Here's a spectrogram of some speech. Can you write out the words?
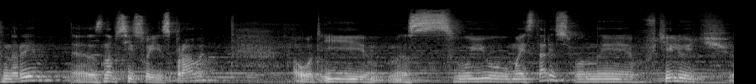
тренери е, знавці своєї справи. От і свою майстерність вони втілюють е,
